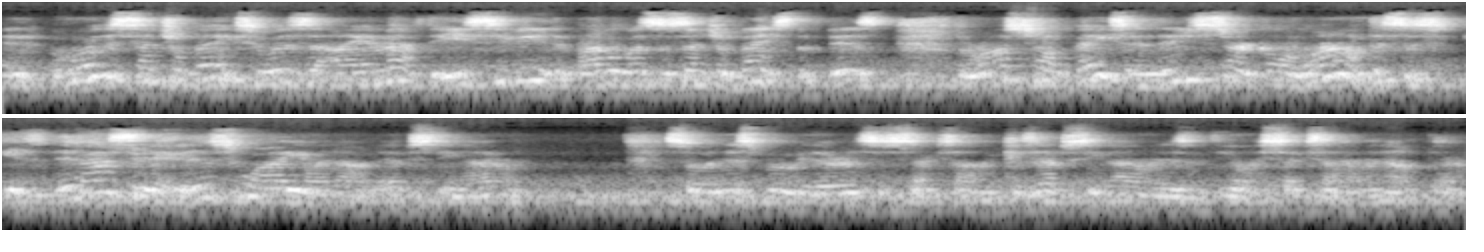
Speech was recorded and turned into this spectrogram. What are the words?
And who are the central banks? Who is the IMF, the ECB, the private West central banks, the BIS, the Rothschild banks? And then you start going, wow, this is Is this, fascinating. is this why I you know, Epstein Island. So in this movie, there is a sex island, because Epstein Island isn't the only sex island out there.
